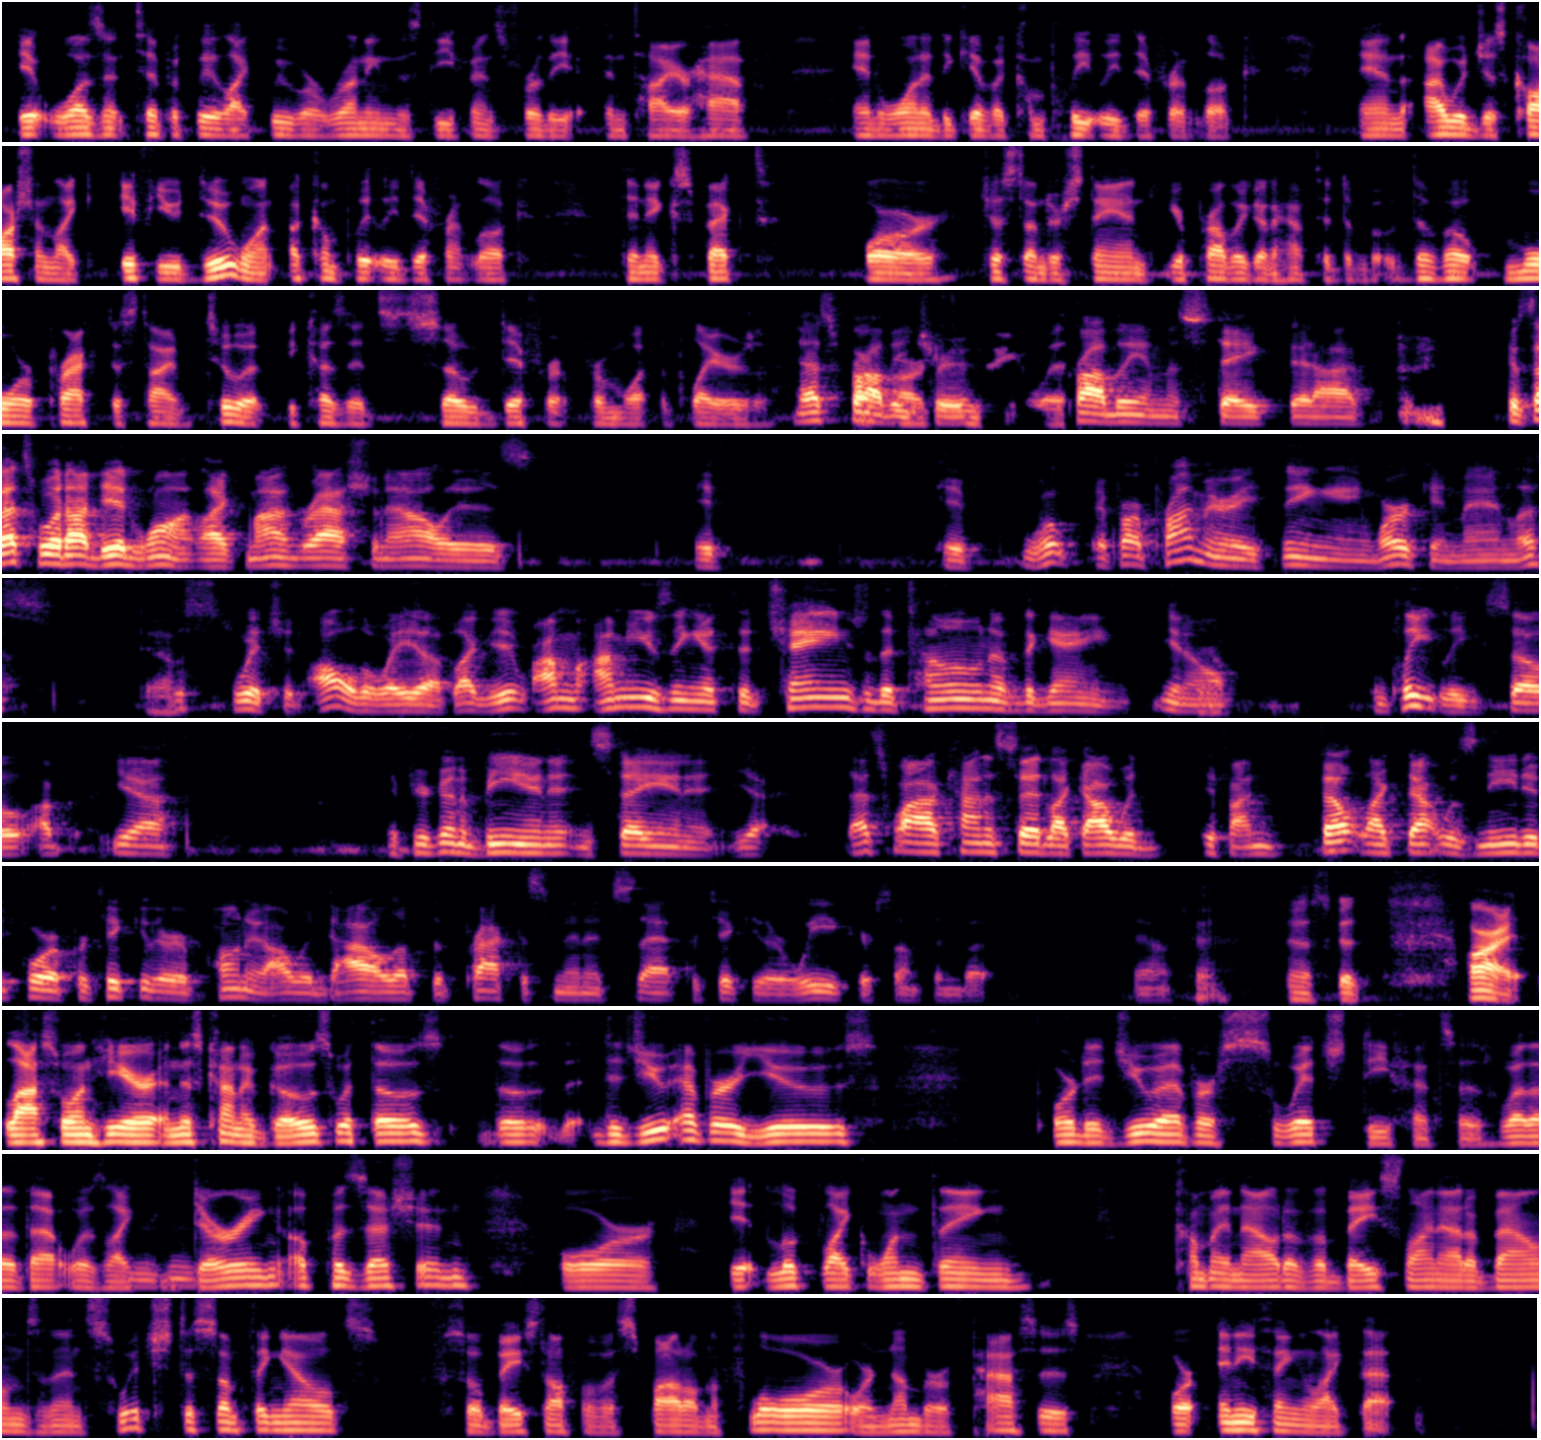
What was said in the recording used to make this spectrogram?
It wasn't typically like we were running this defense for the entire half and wanted to give a completely different look. And I would just caution like if you do want a completely different look, then expect or just understand you're probably going to have to de- devote more practice time to it because it's so different from what the players that's probably true. probably a mistake that i because that's what i did want. Like my rationale is if if what if our primary thing ain't working man let's yeah. let's switch it all the way up. Like i'm i'm using it to change the tone of the game you know yeah. completely. So I, yeah if you're going to be in it and stay in it, yeah, that's why I kind of said like I would if I felt like that was needed for a particular opponent, I would dial up the practice minutes that particular week or something. But yeah, okay. That's good. All right, last one here, and this kind of goes with those. The did you ever use, or did you ever switch defenses? Whether that was like mm-hmm. during a possession, or it looked like one thing coming out of a baseline out of bounds and then switch to something else. So based off of a spot on the floor or number of passes or anything like that.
